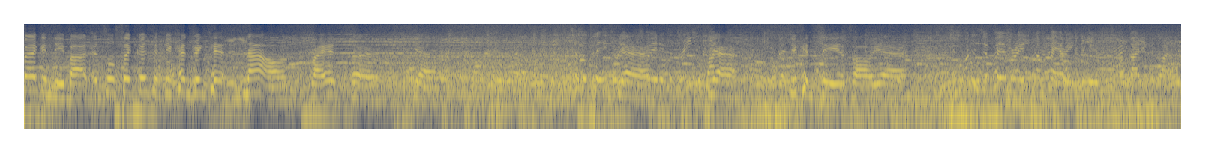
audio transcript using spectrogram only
Burgundy, but it's also good if you can drink it now, right? So yeah. Yeah. Yeah. You can see as well, yeah. What is your favorite comparing with organic wine,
